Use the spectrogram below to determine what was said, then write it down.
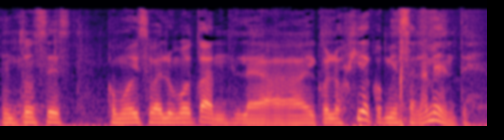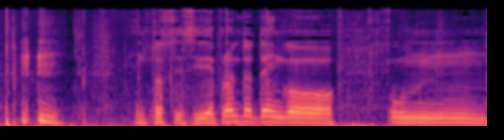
Entonces, como dice Balum Botán, la ecología comienza en la mente. Entonces, si de pronto tengo un,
